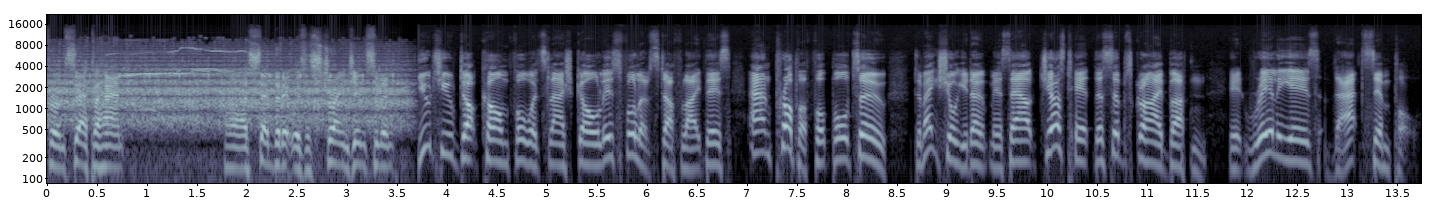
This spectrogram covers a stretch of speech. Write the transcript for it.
from Sepahan. Uh, said that it was a strange incident. YouTube.com forward slash goal is full of stuff like this and proper football too. To make sure you don't miss out, just hit the subscribe button. It really is that simple.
